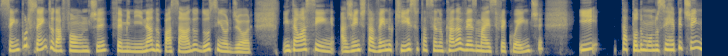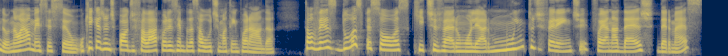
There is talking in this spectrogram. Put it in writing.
100% da fonte feminina do passado do Senhor Dior. Então, assim, a gente está vendo que isso está sendo cada vez mais frequente e tá todo mundo se repetindo, não é uma exceção. O que, que a gente pode falar, por exemplo, dessa última temporada? Talvez duas pessoas que tiveram um olhar muito diferente foi a Nadege Dermes,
